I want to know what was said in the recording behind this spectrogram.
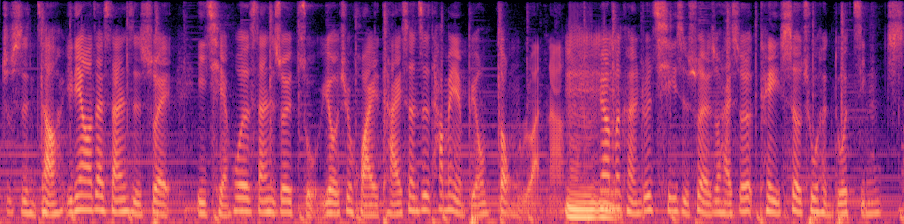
就是你知道，一定要在。三十岁以前或者三十岁左右去怀胎，甚至他们也不用冻卵啊，嗯，因为他们可能就七十岁的时候还是可以射出很多精子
